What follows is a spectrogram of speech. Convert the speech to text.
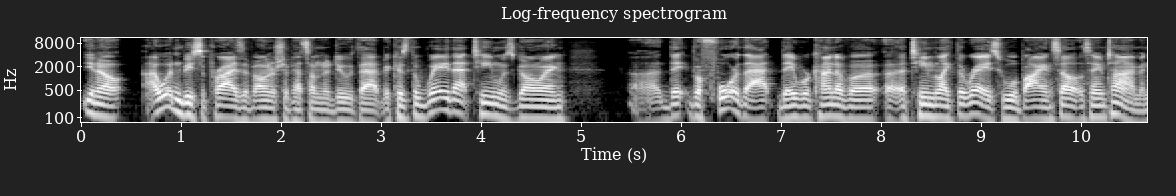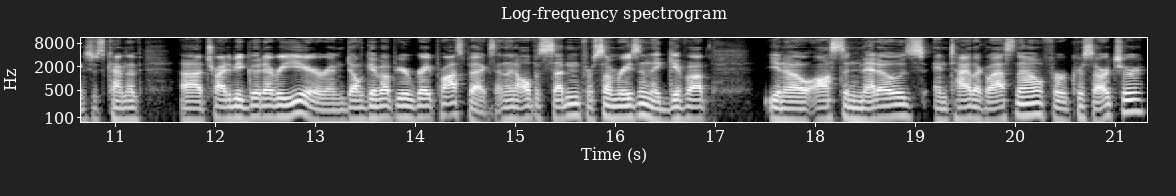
you know, I wouldn't be surprised if ownership had something to do with that because the way that team was going, uh, they before that they were kind of a, a team like the Rays who will buy and sell at the same time and just kind of uh, try to be good every year and don't give up your great prospects. And then all of a sudden, for some reason, they give up, you know, Austin Meadows and Tyler Glasnow for Chris Archer.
